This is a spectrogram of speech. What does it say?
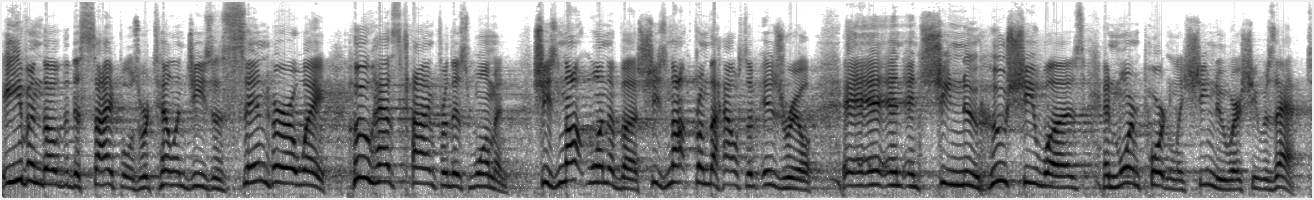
Even though the disciples were telling Jesus, send her away. Who has time for this woman? She's not one of us. She's not from the house of Israel. And, and, and she knew who she was, and more importantly, she knew where she was at.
